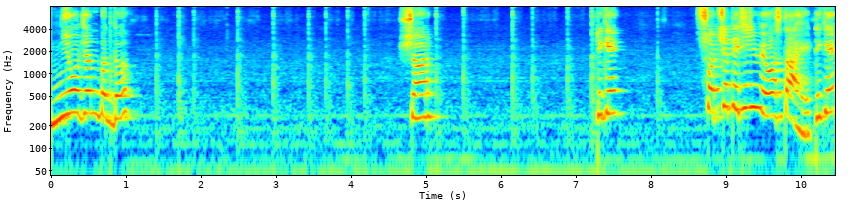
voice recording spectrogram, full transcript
नियोजनबद्ध. शहर. ठीक आहे? स्वच्छतेची जी व्यवस्था आहे ठीक आहे?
